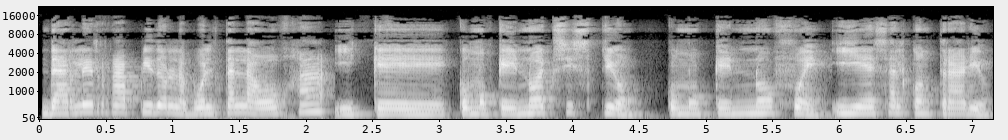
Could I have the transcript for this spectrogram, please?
darle rápido la vuelta a la hoja y que como que no existió, como que no fue. Y es al contrario.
